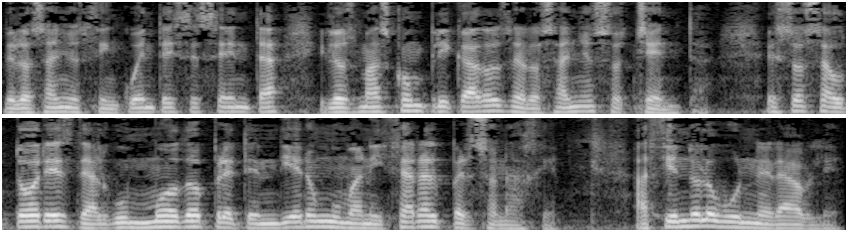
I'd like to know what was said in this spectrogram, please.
de los años 50 y 60 y los más complicados de los años 80. Estos autores de algún modo pretendieron humanizar al personaje, haciéndolo vulnerable,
